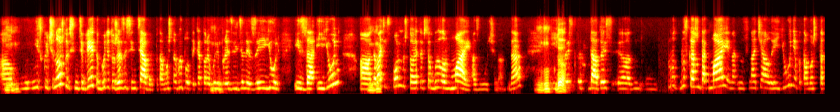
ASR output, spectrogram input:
Mm-hmm. Не исключено, что в сентябре это будет уже за сентябрь, потому что выплаты, которые были произведены за июль и за июнь, mm-hmm. давайте вспомним, что это все было в мае озвучено, да? Mm-hmm. И, да. То есть, да, то есть, э, ну, ну, скажем так, мае, с начала июня, потому что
